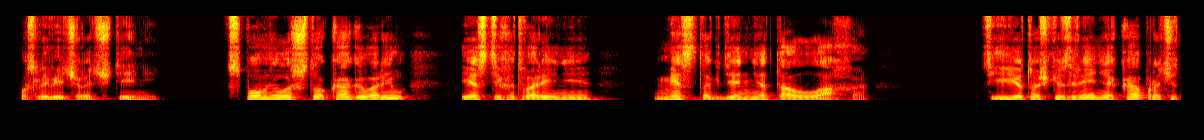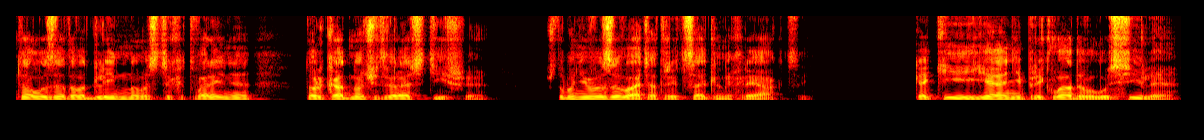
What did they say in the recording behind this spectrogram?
после вечера чтений, вспомнила, что К говорил и о стихотворении «Место, где нет Аллаха». С ее точки зрения К прочитал из этого длинного стихотворения только одно четверостишее, чтобы не вызывать отрицательных реакций. Какие я не прикладывал усилия,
